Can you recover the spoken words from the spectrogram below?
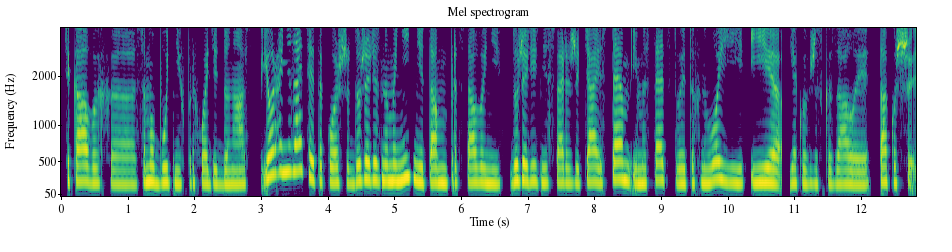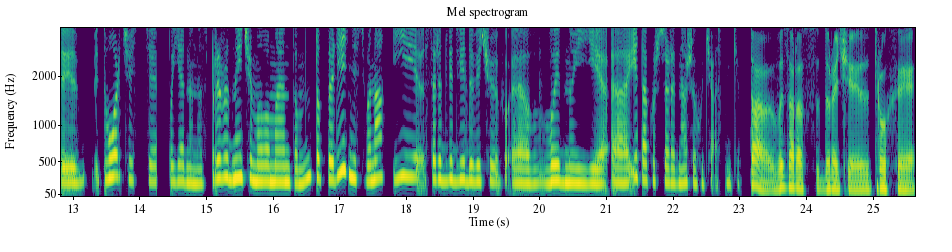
цікавих, е, самобутніх приходять до нас. І організації також дуже різноманітні. Там представлені дуже різні сфери життя, і STEM, і мистецтво, і технології, і як ви вже сказали, також е, творчість поєднана з природничим елементом. Ну тобто різність вона і серед відвідувачів е, видно її, е, і також серед наших учасників. Так, ви зараз, до речі, трохи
